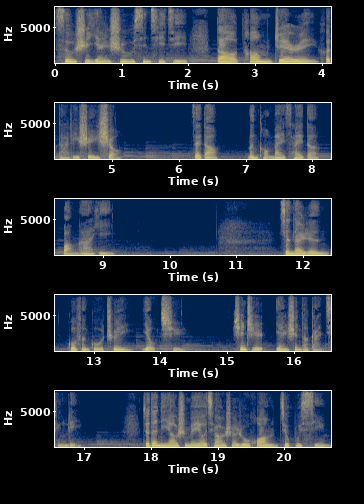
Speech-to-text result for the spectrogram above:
苏轼晏殊辛弃疾，到 Tom Jerry 和大力水手，再到门口卖菜的王阿姨。现代人过分鼓吹有趣，甚至延伸到感情里。觉得你要是没有巧舌如簧就不行，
